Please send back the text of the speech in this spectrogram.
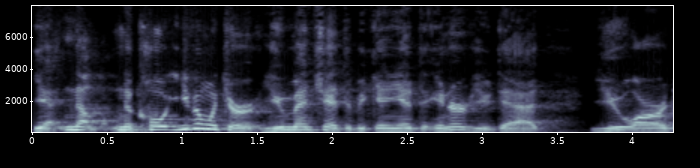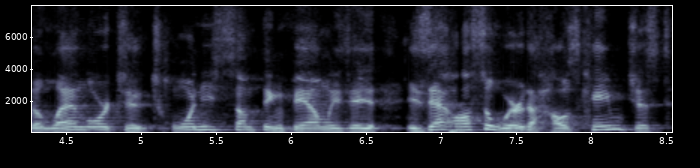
Yeah. Now, Nicole, even with your, you mentioned at the beginning of the interview, Dad, you are the landlord to 20 something families. Is that also where the house came? Just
